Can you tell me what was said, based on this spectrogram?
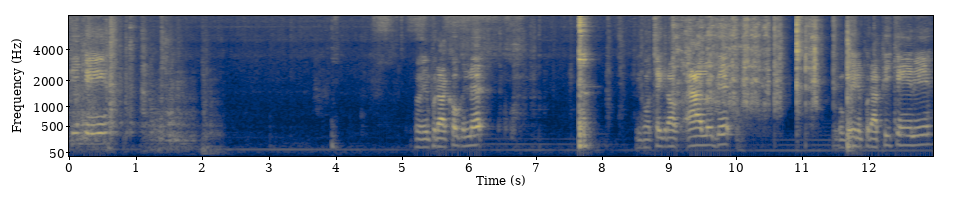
pecan. Go ahead and put our coconut. We're gonna take it off the eye a little bit. We're gonna go ahead and put our pecan in.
